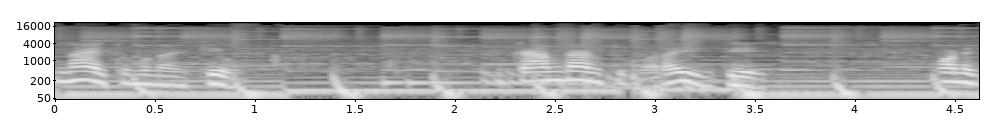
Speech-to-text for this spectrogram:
নাই তো মনে হয় কেউ। কামটা একটু ঘরাই দে। অনেক।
